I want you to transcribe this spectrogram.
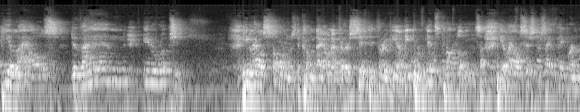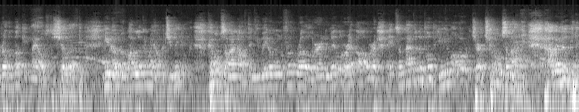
He allows divine interruptions. He allows storms to come down after they're sifted through him. He permits problems. He allows Sister Sandpaper and Brother Bucket Mouths to show up. You know, nobody look around, but you meet them. Come on, somebody. Often you meet them on the front row or in the middle or at the altar, and sometimes in the pulpit. You meet them all over the church. Come on, somebody. Hallelujah.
